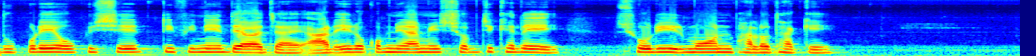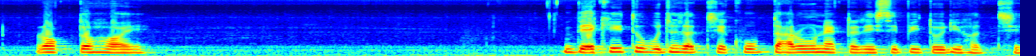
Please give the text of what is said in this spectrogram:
দুপুরে অফিসের টিফিনে দেওয়া যায়, আর এরকম নিরামিষ সবজি খেলে শরীর, মন ভালো থাকে। রক্ত হয়। দেখেই তো বোঝা যাচ্ছে খুব দারুণ একটা রেসিপি তৈরি হচ্ছে।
